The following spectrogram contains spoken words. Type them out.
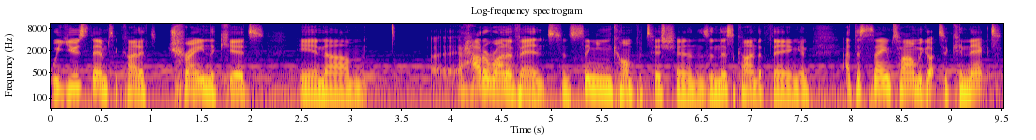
We use them to kind of train the kids in um, how to run events and singing competitions and this kind of thing. And at the same time, we got to connect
